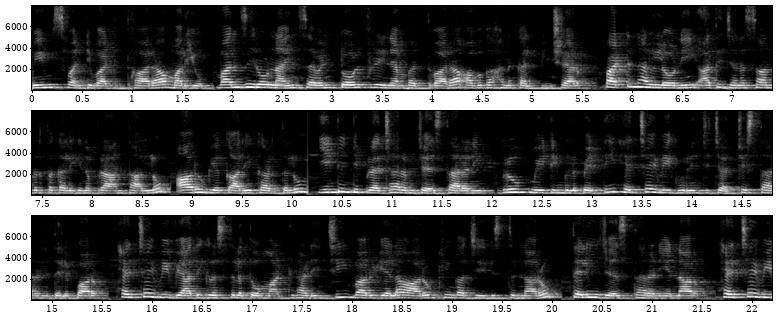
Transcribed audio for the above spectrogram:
మీమ్స్ వంటి వాటి ద్వారా మరియు one zero nine seven toll free number ద్వారా అవగాహన కల్పించారు. పట్టణాల్లోని అతి జనసాంద్రత కలిగిన ప్రాంతాల్లో ఆరోగ్య కార్యకర్తలు ఇంటింటి ప్రచారం చేస్తారని గ్రూప్ మీటింగులు పెట్టి హెచ్ఐవి గురించి చర్చిస్తారని తెలిపారు. హెచ్ఐవి వ్యాధిగ్రస్తులతో మాట్లాడించి వారు ఎలా ఆరోగ్యంగా జీవిస్తున్నారో తెలియజేస్తారని అన్నారు. హెచ్ఐవి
